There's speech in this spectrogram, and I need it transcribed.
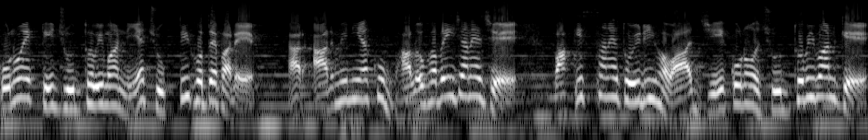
কোনো একটি যুদ্ধ বিমান নিয়ে চুক্তি হতে পারে। আর আর্মেনিয়া খুব ভালোভাবেই জানে যে, পাকিস্তানে তৈরি হওয়া যে কোনো যুদ্ধ বিমানকে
